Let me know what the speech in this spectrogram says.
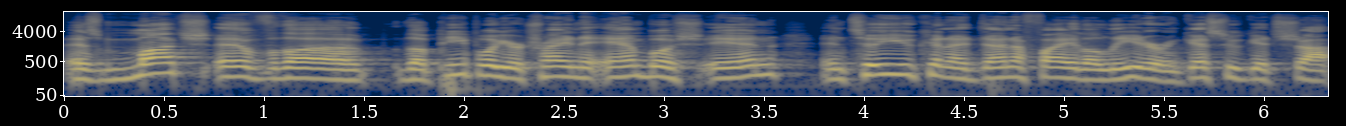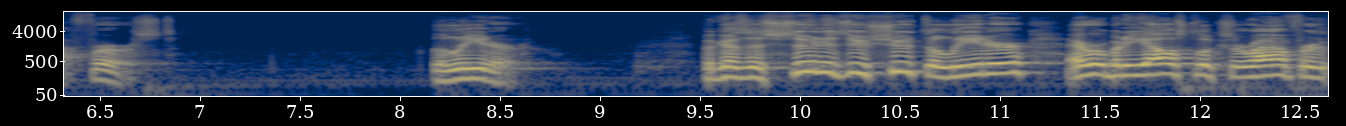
as much of the, the people you're trying to ambush in until you can identify the leader. And guess who gets shot first? The leader. Because as soon as you shoot the leader, everybody else looks around for,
